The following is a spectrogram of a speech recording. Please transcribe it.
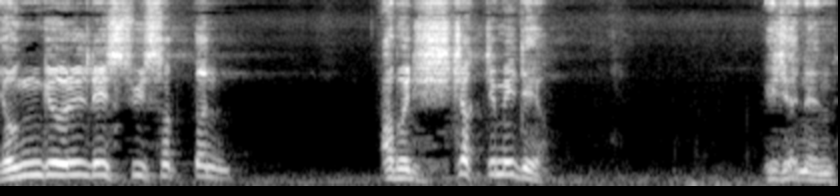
연결될 수 있었던 아버지 시작점이 되어 이제는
